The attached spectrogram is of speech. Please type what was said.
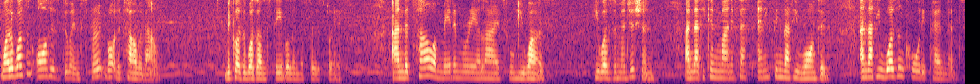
well, it wasn't all his doing. Spirit brought the tower down because it was unstable in the first place. And the tower made him realize who he was. He was a magician and that he can manifest anything that he wanted and that he wasn't codependent.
